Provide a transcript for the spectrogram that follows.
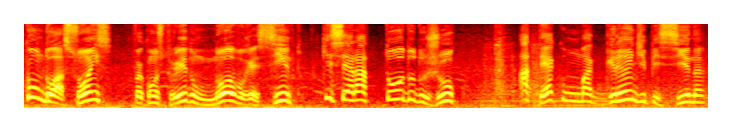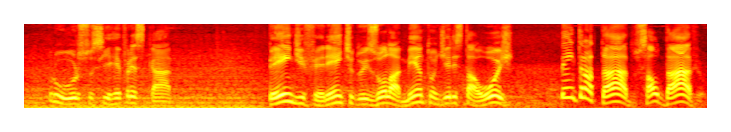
Com doações, foi construído um novo recinto que será todo do Juco, até com uma grande piscina para o urso se refrescar. Bem diferente do isolamento onde ele está hoje, bem tratado, saudável,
